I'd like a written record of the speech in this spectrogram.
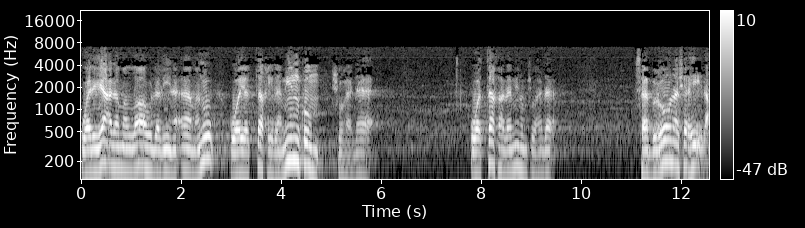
وليعلم الله الذين آمنوا ويتخذ منكم شهداء. واتخذ منهم شهداء. سبعون شهيدا.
